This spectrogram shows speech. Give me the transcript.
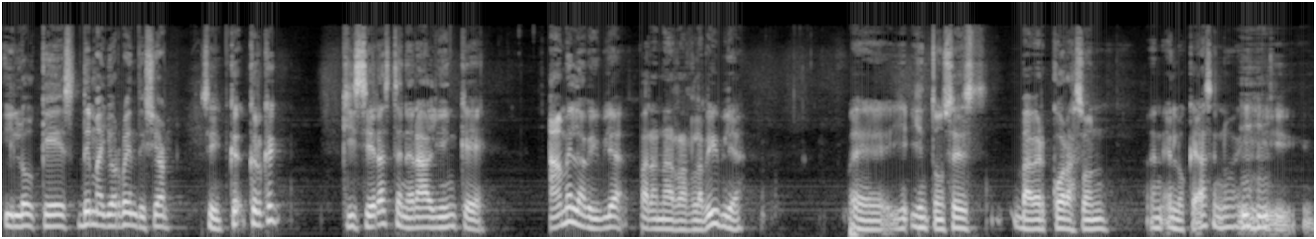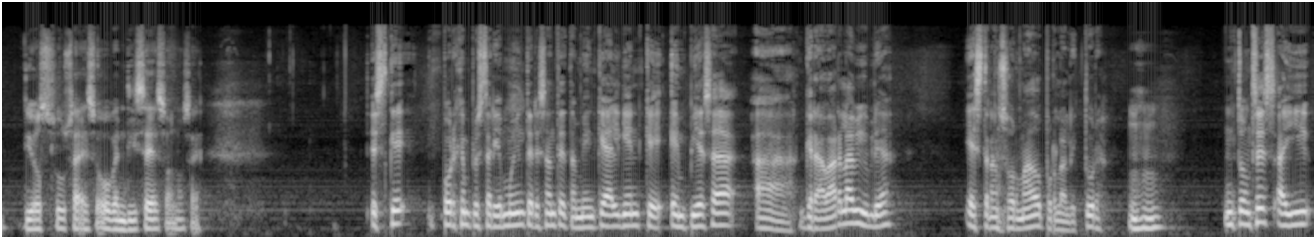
y lo que es de mayor bendición. Sí, creo que quisieras tener a alguien que ame la Biblia para narrar la Biblia. Eh, y, entonces va a haber corazón en, lo que hace, ¿no? y, Dios usa eso o bendice eso, no sé. es que, por ejemplo, estaría muy interesante también que alguien que empieza a grabar la Biblia es transformado por la lectura. Entonces ahí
